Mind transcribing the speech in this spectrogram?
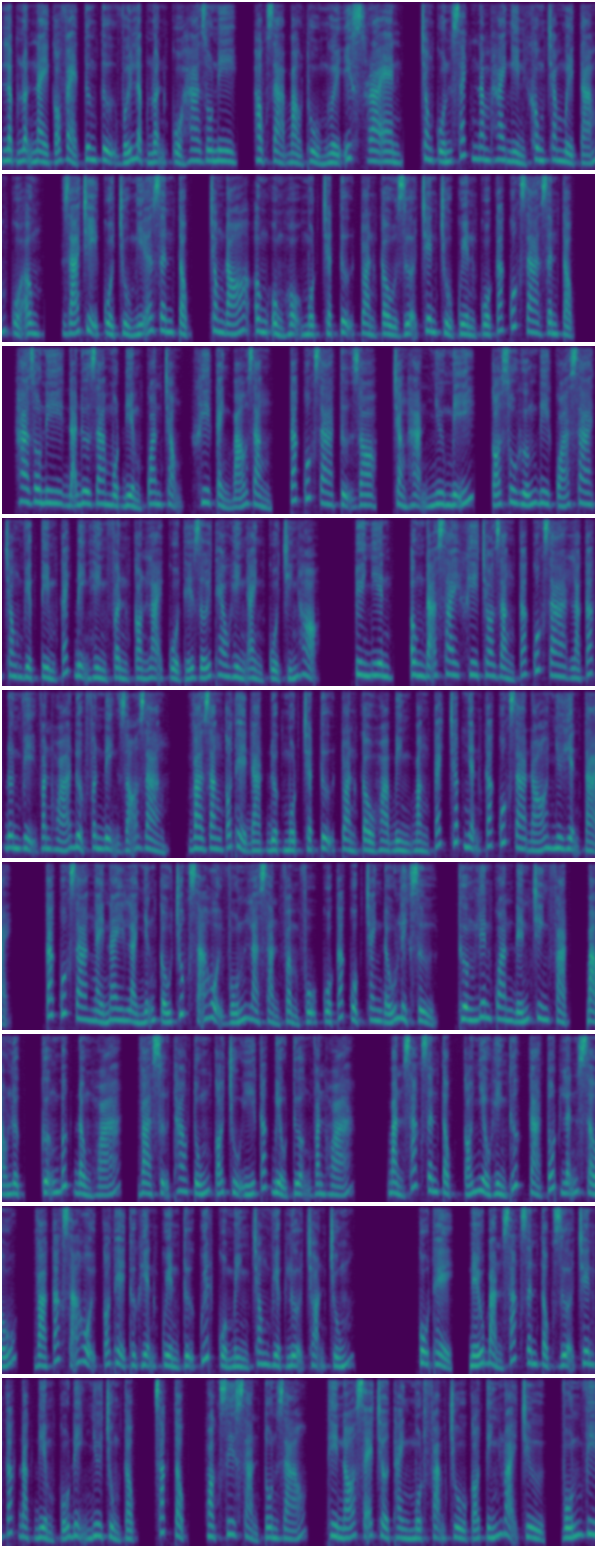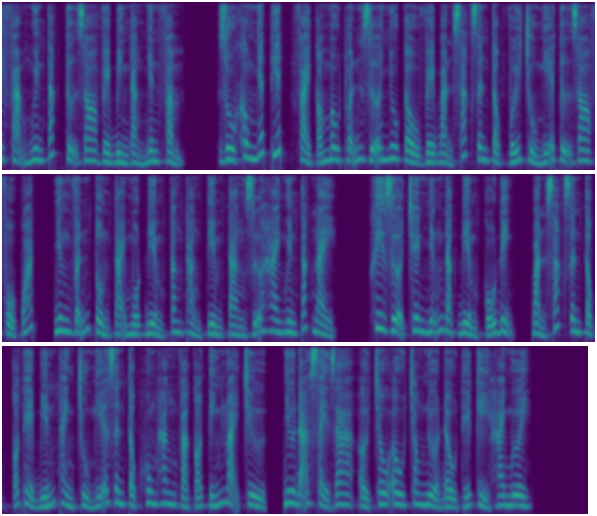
Lập luận này có vẻ tương tự với lập luận của Hazoni, học giả bảo thủ người Israel, trong cuốn sách năm 2018 của ông giá trị của chủ nghĩa dân tộc, trong đó ông ủng hộ một trật tự toàn cầu dựa trên chủ quyền của các quốc gia dân tộc. Hazoni đã đưa ra một điểm quan trọng khi cảnh báo rằng các quốc gia tự do, chẳng hạn như Mỹ, có xu hướng đi quá xa trong việc tìm cách định hình phần còn lại của thế giới theo hình ảnh của chính họ. Tuy nhiên, ông đã sai khi cho rằng các quốc gia là các đơn vị văn hóa được phân định rõ ràng và rằng có thể đạt được một trật tự toàn cầu hòa bình bằng cách chấp nhận các quốc gia đó như hiện tại. Các quốc gia ngày nay là những cấu trúc xã hội vốn là sản phẩm phụ của các cuộc tranh đấu lịch sử, thường liên quan đến chinh phạt, bạo lực, cưỡng bức đồng hóa và sự thao túng có chủ ý các biểu tượng văn hóa. Bản sắc dân tộc có nhiều hình thức cả tốt lẫn xấu và các xã hội có thể thực hiện quyền tự quyết của mình trong việc lựa chọn chúng. Cụ thể, nếu bản sắc dân tộc dựa trên các đặc điểm cố định như chủng tộc, sắc tộc hoặc di sản tôn giáo, thì nó sẽ trở thành một phạm trù có tính loại trừ, vốn vi phạm nguyên tắc tự do về bình đẳng nhân phẩm. Dù không nhất thiết phải có mâu thuẫn giữa nhu cầu về bản sắc dân tộc với chủ nghĩa tự do phổ quát, nhưng vẫn tồn tại một điểm căng thẳng tiềm tàng giữa hai nguyên tắc này. Khi dựa trên những đặc điểm cố định, bản sắc dân tộc có thể biến thành chủ nghĩa dân tộc hung hăng và có tính loại trừ, như đã xảy ra ở châu Âu trong nửa đầu thế kỷ 20.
